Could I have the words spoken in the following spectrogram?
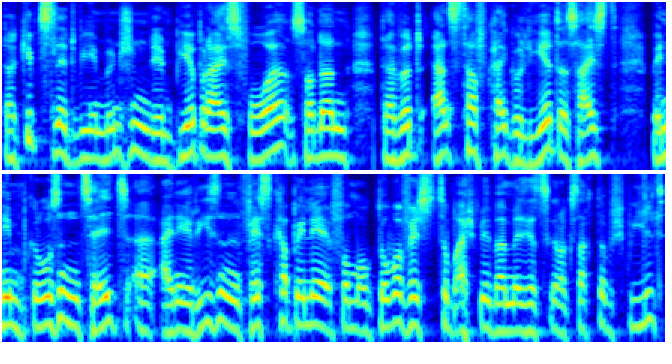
Da gibt es nicht wie in München den Bierpreis vor, sondern da wird ernsthaft kalkuliert. Das heißt, wenn im großen Zelt äh, eine riesen Festkapelle vom Oktoberfest zum Beispiel, weil wir jetzt gerade gesagt haben, spielt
